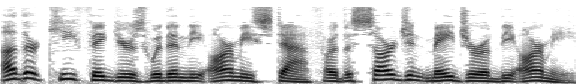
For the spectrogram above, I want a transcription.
Other key figures within the Army staff are the Sergeant Major of the Army,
